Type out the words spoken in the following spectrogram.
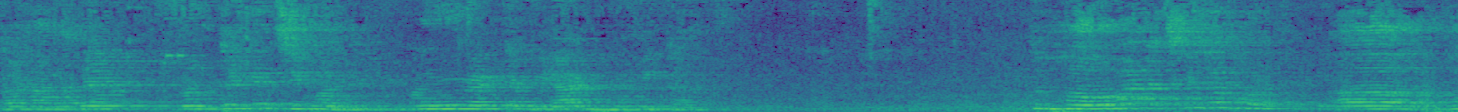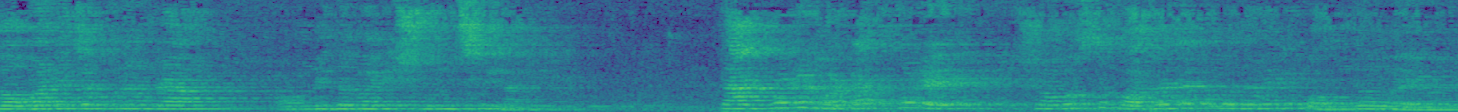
কারণ আমাদের প্রত্যেকের জীবনে গুরুর একটা বিরাট ভূমিকা। তো ভগবান আজকে যখন ভগবানের যখন আমরা অমৃতবাণী শুনছিলাম, তারপরে হঠাৎ করে সমস্ত কথা যেন কোথা থেকে বন্ধ হয়ে গেল।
